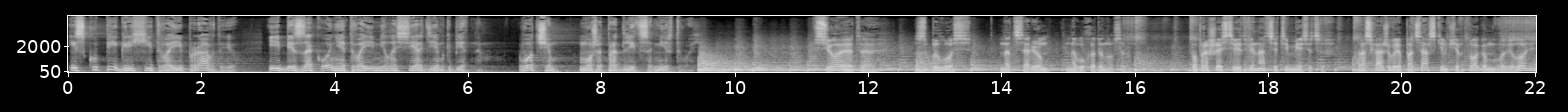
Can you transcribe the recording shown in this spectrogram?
Искупи грехи твои правдою и беззаконие твои милосердием к бедным. Вот чем может продлиться мир твой. Все это сбылось над царем Навуходоносором. По прошествии 12 месяцев, расхаживая по царским чертогам в Вавилоне,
